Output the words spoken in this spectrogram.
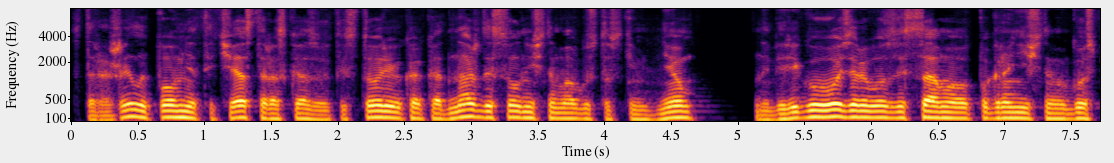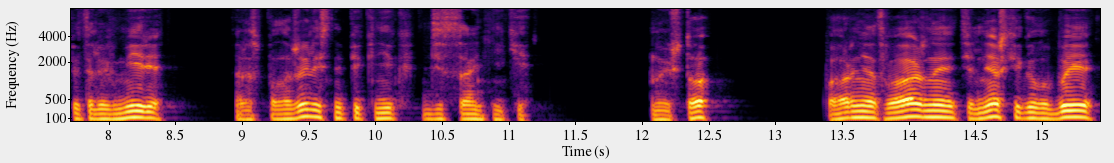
Старожилы помнят и часто рассказывают историю, как однажды солнечным августовским днем на берегу озера возле самого пограничного госпиталя в мире расположились на пикник десантники. Ну и что? Парни отважные, тельняшки голубые.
